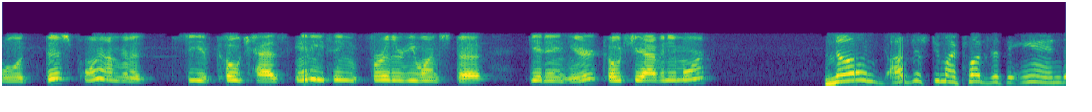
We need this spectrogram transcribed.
Well, at this point, I'm going to see if Coach has anything further he wants to get in here. Coach, do you have any more? No, I'll just do my plugs at the end.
